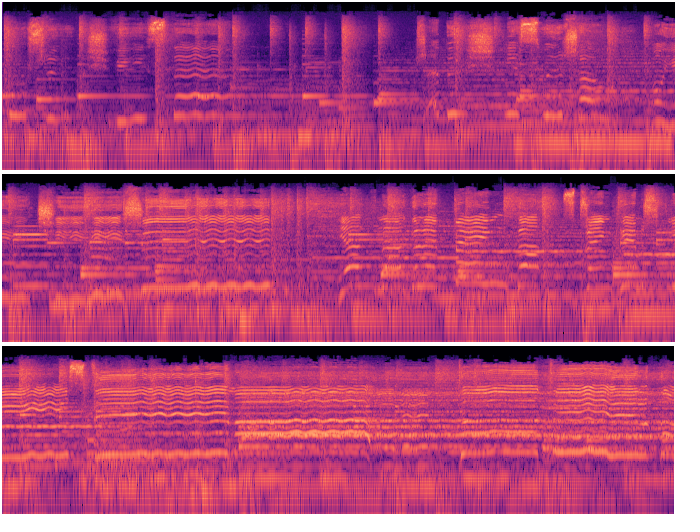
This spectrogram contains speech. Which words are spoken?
kuszyk świstem, żebyś nie słyszał mojej ciszy. Jak nagle pęka z brzękiem szklistym, ale to tylko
